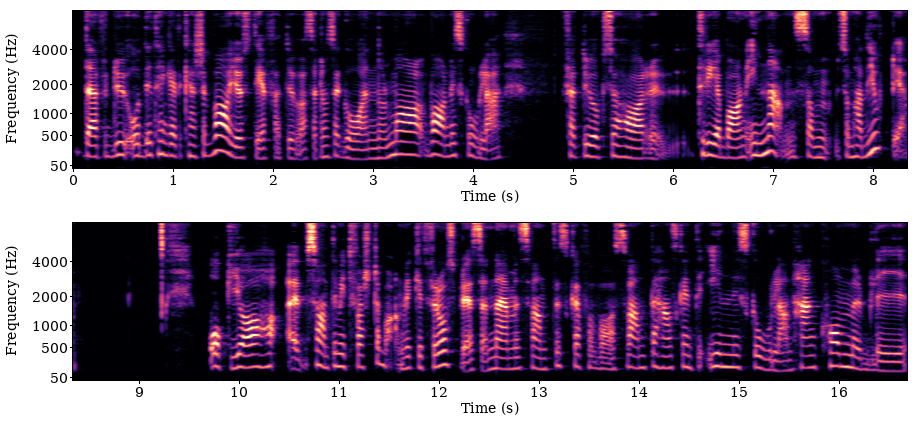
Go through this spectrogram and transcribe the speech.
därför du, och det tänker jag att det kanske var just det för att du var så att de ska gå en normal, vanlig skola. För att du också har tre barn innan som, som hade gjort det. Och jag, eh, Svante är mitt första barn, vilket för oss blev så nej men Svante ska få vara Svante, han ska inte in i skolan, han kommer bli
